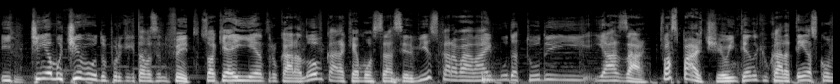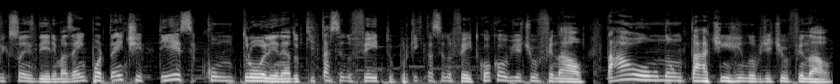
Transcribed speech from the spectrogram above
e tinha motivo do porquê que estava sendo feito. Só que aí entra o cara novo, o cara quer mostrar serviço, o cara vai lá e muda tudo e, e azar. Faz parte. Eu entendo que o cara tem as convicções dele, mas é importante ter esse controle, né, do que tá sendo feito, por que que tá sendo feito, qual é o objetivo final, tá ou não tá atingindo o objetivo final.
